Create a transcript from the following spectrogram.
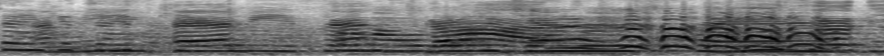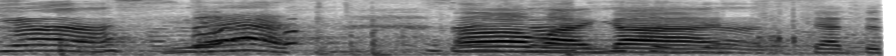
Thank you, thank you. Abby, From thanks our very God. generous He friend. said yes. Yes! Oh God my god. yes. She had to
